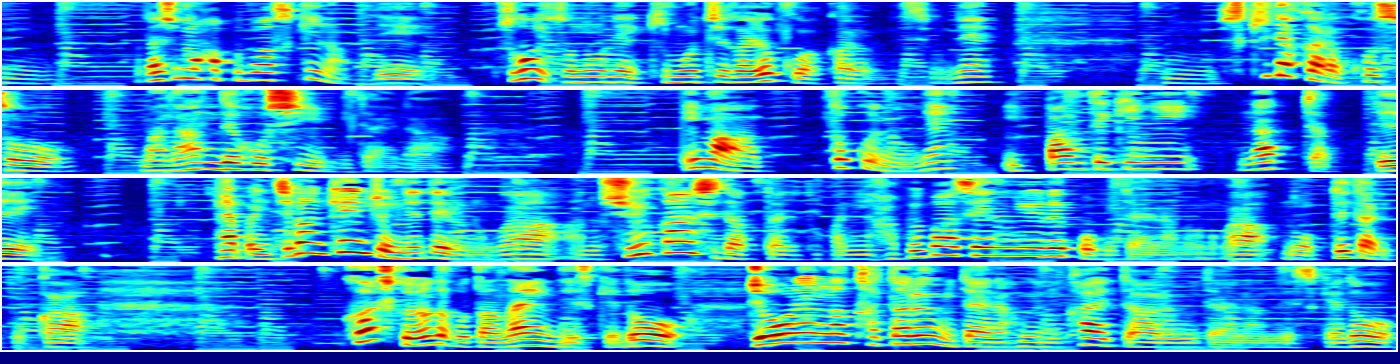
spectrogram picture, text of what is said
うん、私もハブバー好きなんですごいそのね気持ちがよくわかるんですよね、うん、好きだからこそ学んでほしいみたいな。今特にね一般的になっちゃってやっぱ一番顕著に出てるのがあの週刊誌だったりとかにハブバー潜入レポみたいなのが載ってたりとか詳しく読んだことはないんですけど常連が語るみたいな風に書いてあるみたいなんですけど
